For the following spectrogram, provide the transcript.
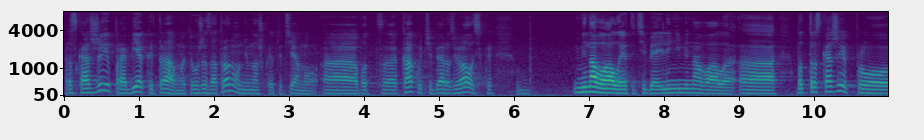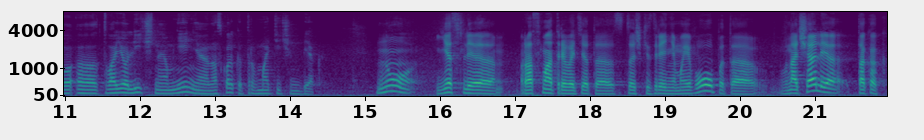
Расскажи про бег и травмы. Ты уже затронул немножко эту тему. А вот э, как у тебя развивалась миновало это тебя или не миновало. А, вот расскажи про э, твое личное мнение, насколько травматичен бег. Ну, если рассматривать это с точки зрения моего опыта, в начале, так как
